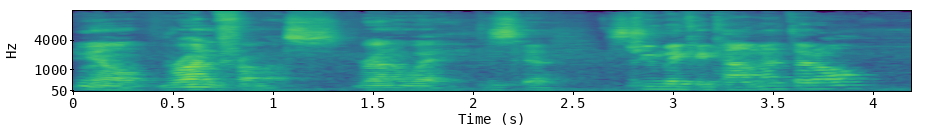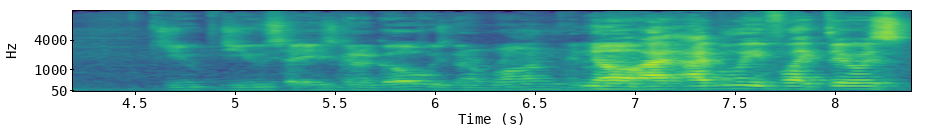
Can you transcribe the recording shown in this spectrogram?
you know, run from us, run away. Okay. Did you make a comment at all? Do you, do you say he's gonna go, he's gonna run? No, I, I believe like there was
